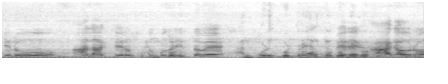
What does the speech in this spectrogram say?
ಕೆಲವು ಹಾಲಾಗ್ತಾ ಹಾಕ್ತಾ ಇರೋ ಕುಟುಂಬಗಳು ಇರ್ತವೆ. ಆಗ ಅವರು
